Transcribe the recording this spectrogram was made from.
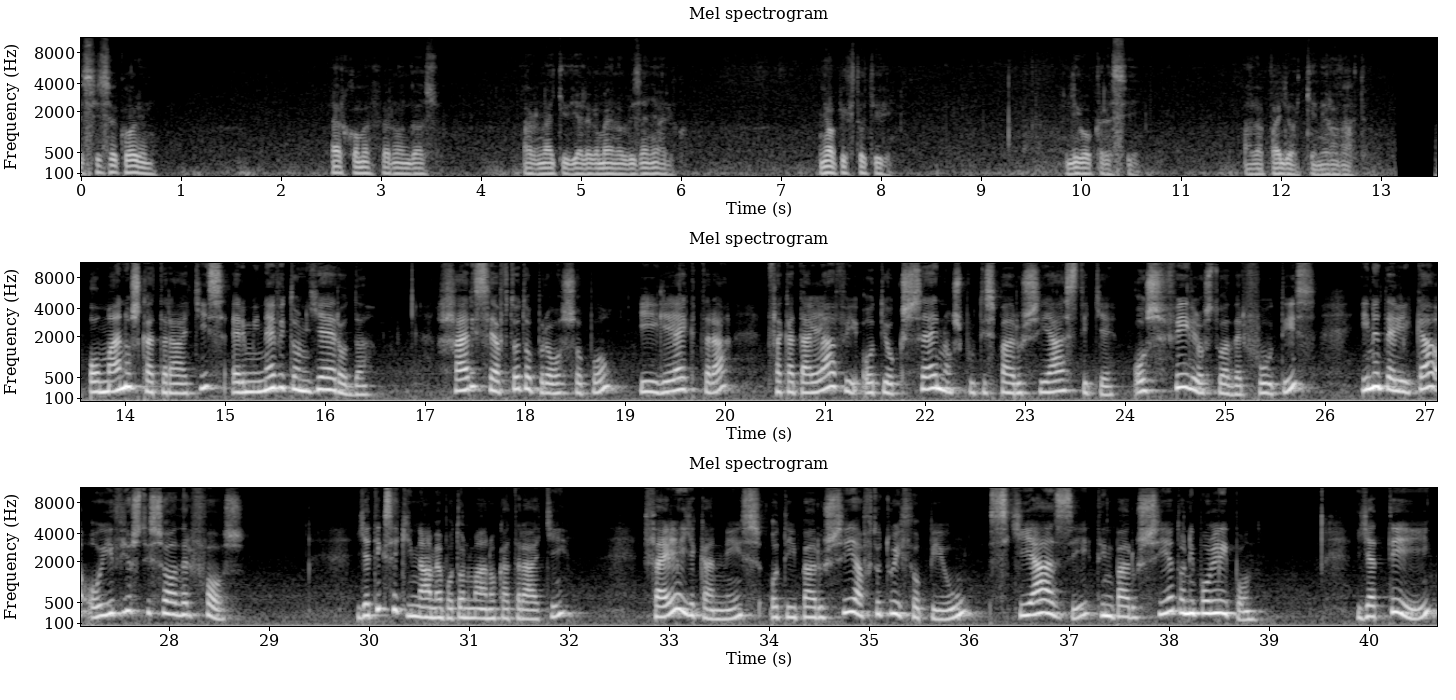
Εσύ είσαι κόρη μου. Έρχομαι φέρνοντάς σου. Αρνάκι διαλεγμένο βυζανιάρικο. Νιώπη χτωτήρι. Λίγο κρασί. Αλλά παλιό και νεροδάτο. Ο Μάνος Κατράκης ερμηνεύει τον γέροντα. Χάρη σε αυτό το πρόσωπο, η Ηλέκτρα θα καταλάβει ότι ο ξένος που της παρουσιάστηκε ως φίλος του αδερφού της είναι τελικά ο ίδιος της ο αδερφός. Γιατί ξεκινάμε από τον Μάνο Κατράκη; Θα έλεγε κανείς ότι η παρουσία αυτού του ηθοποιού σκιάζει την παρουσία των υπολείπων. Γιατί;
